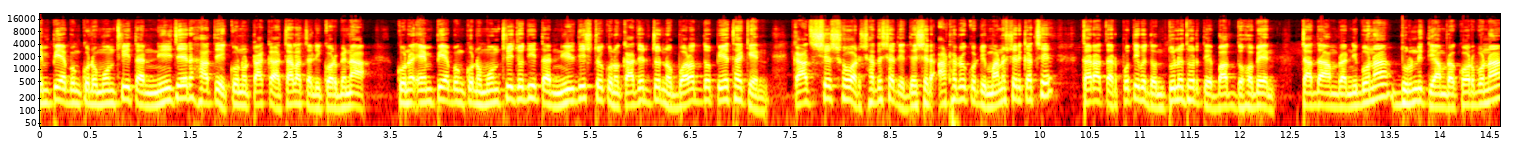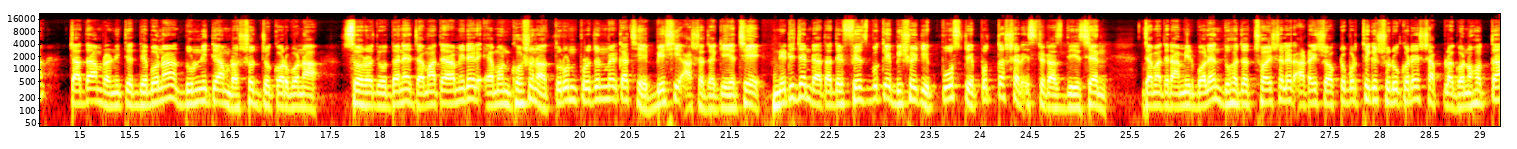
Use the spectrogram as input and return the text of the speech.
এমপি এবং কোনো মন্ত্রী তার নিজের হাতে কোনো টাকা চালাচালি করবে না। কোনো এমপি এবং কোনো মন্ত্রী যদি তার নির্দিষ্ট কোনো কাজের জন্য বরাদ্দ পেয়ে থাকেন, কাজ শেষ হওয়ার সাথে সাথে দেশের আঠারো কোটি মানুষের কাছে তারা তার প্রতিবেদন তুলে ধরতে বাধ্য হবেন। চাঁদা আমরা নিব না, দুর্নীতি আমরা করব না চাঁদা আমরা নিতে দেব না, দুর্নীতি আমরা সহ্য করব না। সোহরাদি উদ্যানে জামাতে আমিরের এমন ঘোষণা তরুণ প্রজন্মের কাছে বেশি আশা জাগিয়েছে। নেটিজেনরা তাদের ফেসবুকে বিষয়টি পোস্টে প্রত্যাশার স্ট্যাটাস দিয়েছেন। জামাতের আমির বলেন দু হাজার ছয় সালের আঠাইশে অক্টোবর থেকে শুরু করে শাপলা গণহত্যা,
